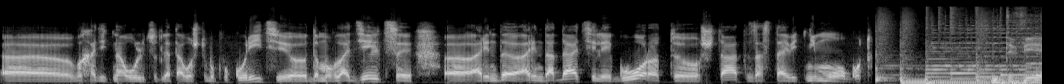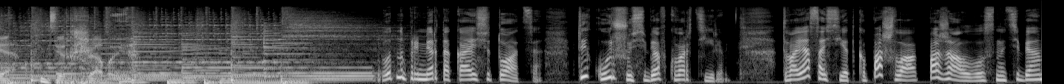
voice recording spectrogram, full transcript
э, выходить на улицу для того, чтобы покурить, домовладельцев, владельцы, э, арендодатели, город, э, штат заставить не могут. Две державы. Вот, например, такая ситуация. Ты куришь у себя в квартире. Твоя соседка пошла, пожаловалась на тебя.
